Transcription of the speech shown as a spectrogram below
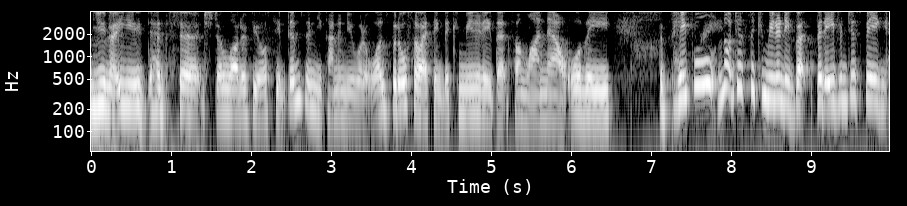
you know you had searched a lot of your symptoms and you kind of knew what it was, but also I think the community that's online now or the the people, not just the community, but but even just being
